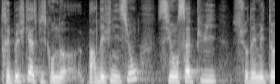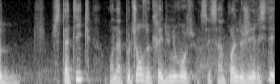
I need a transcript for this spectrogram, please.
très peu efficace, puisqu'on, par définition, si on s'appuie sur des méthodes statiques, on a peu de chances de créer du nouveau. C'est un problème de généricité.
